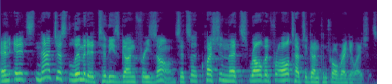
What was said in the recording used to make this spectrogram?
And it's not just limited to these gun-free zones. It's a question that's relevant for all types of gun control regulations.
